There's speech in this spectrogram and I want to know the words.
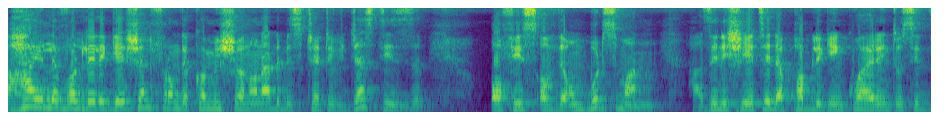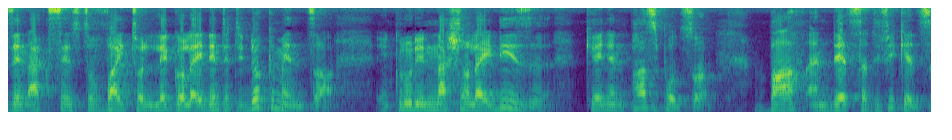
A high-level delegation from the Commission on Administrative Justice, Office of the Ombudsman, has initiated a public inquiry into citizen access to vital legal identity documents, including national IDs, Kenyan passports, birth and death certificates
